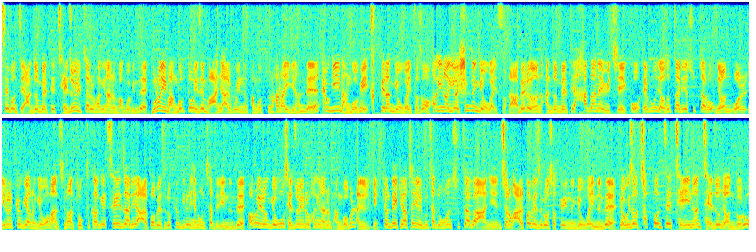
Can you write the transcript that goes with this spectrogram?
세 번째, 안전벨트의 제조 일자를 확인하는 방법인데 물론 이 방법도 이제 많이 알고 있는 방법 중 하나이긴 한데 표기 방법이 특별한 경우가 있어서 확인하기가 힘든 경우가 있어. 라벨은 안전벨트의 하단에 위치해 있고 대부분 6자리의 숫자로 년, 월, 일을 표기하는 경우가 많지만 독특하게 세 자리의 알파벳으로 표기를 해놓은 차들이 있는데 바로 이런 경우 제조일을 확인하는 방법을 알려줄게. 현대 기아차의 일부 차종은 숫자가 아닌 이처럼 알파벳으로 적혀 있는 경우가 있는데 여기서 첫 번째 J는 제조 연도로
